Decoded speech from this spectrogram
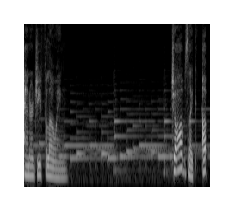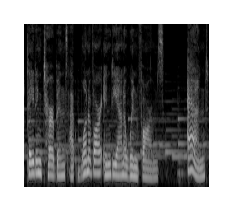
energy flowing. Jobs like updating turbines at one of our Indiana wind farms and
